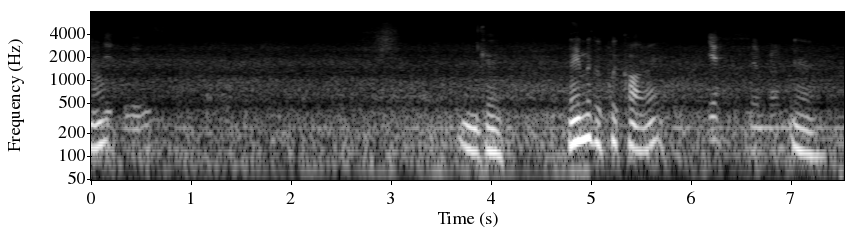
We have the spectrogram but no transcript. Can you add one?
No? Just loose. Okay. Let me make a quick call, right? Yeah, no problem. Yeah.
